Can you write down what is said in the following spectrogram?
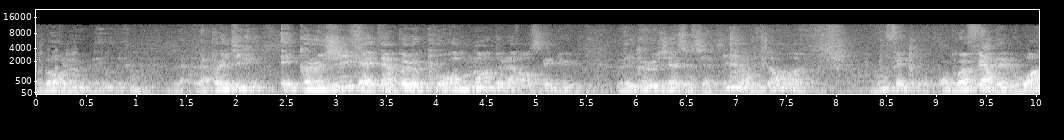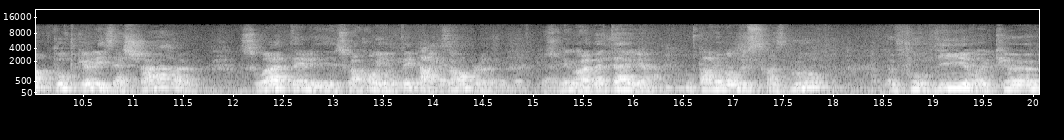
D'abord, la, politique écologique a été un peu le couronnement de l'avancée de l'écologie associative en disant euh, vous faites, on doit faire des lois pour que les achats soient, soient orientés, par exemple, je me souviens dans la bataille au Parlement de Strasbourg, euh, pour dire que euh,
